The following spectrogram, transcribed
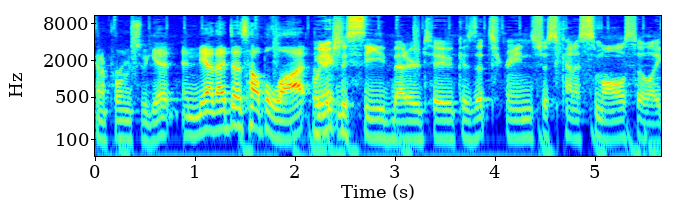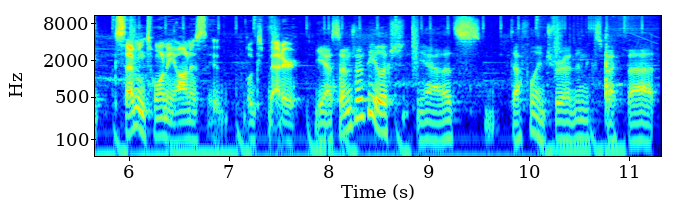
kind of performance we get. And yeah, that does help a lot. You We're can actually see better too, because that screen's just kind of small. So like 720, honestly, it looks better. yeah, 720p looks, yeah, that's definitely true. I didn't expect that.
